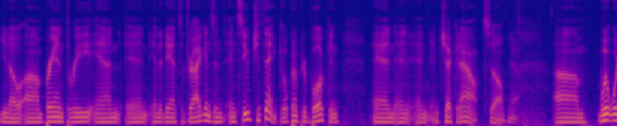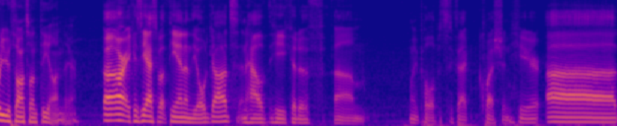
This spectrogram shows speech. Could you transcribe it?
you know um, Bran Three and and, and a Dance of Dragons and, and see what you think. Open up your book and and and, and, and check it out. So. Yeah. Um, what, what are your thoughts on Theon there? Uh, all right, because he asked about Theon and the old gods and how he could have. Um, let me pull up his exact question here. Uh,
